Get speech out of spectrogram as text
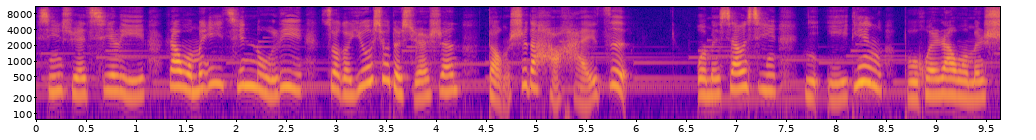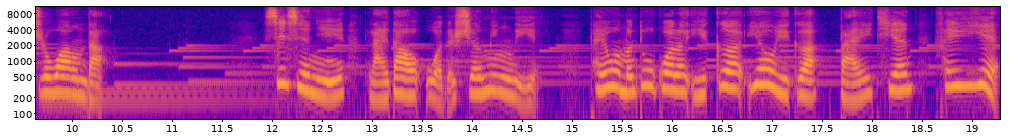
新学期里，让我们一起努力，做个优秀的学生，懂事的好孩子。我们相信你一定不会让我们失望的。谢谢你来到我的生命里，陪我们度过了一个又一个白天黑夜，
